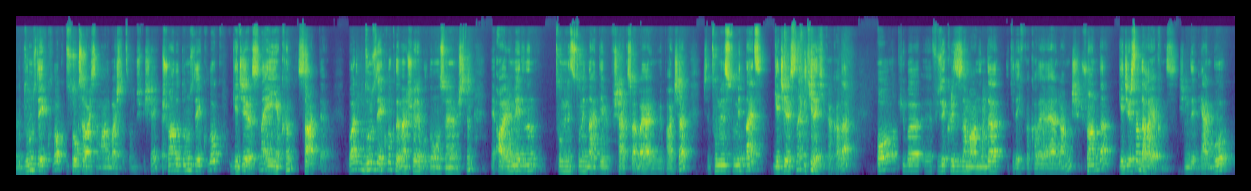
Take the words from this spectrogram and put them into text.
Bu Doomsday Clock Soğuk Savaş zamanı başlatılmış bir şey. Şu anda Doomsday Clock gece yarısına en yakın saatte. Bu arada Doomsday Clock'u da ben şöyle buldum, onu söylememiştim. E, Iron Maiden'ın Two Minutes to Midnight diye bir şarkısı var, bayağı bir parça. İşte Two Minutes to Midnight gece yarısına 2 dakika kala. O Küba e, füze krizi zamanında 2 dakika kalaya ayarlanmış. Şu anda gece yarısına daha yakınız. Şimdi yani bu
